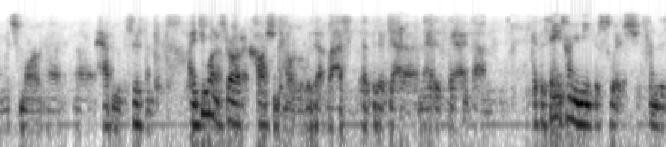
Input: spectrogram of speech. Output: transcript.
much more uh, uh, happy with the system. I do want to throw out a caution, however, with that last bit of data, and that is that um, At the same time you made the switch from this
